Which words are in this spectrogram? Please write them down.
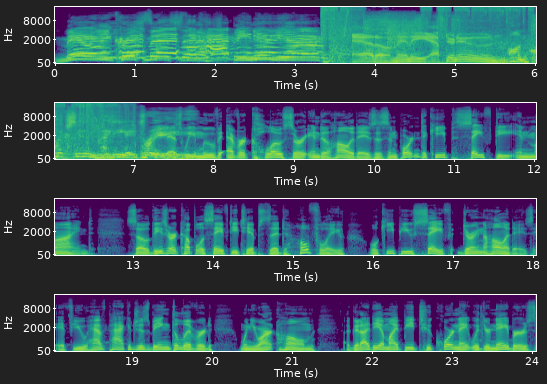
Merry Christmas and Happy New Year! Adam in the afternoon on Quixie 98.3. As we move ever closer into the holidays, it's important to keep safety in mind. So, these are a couple of safety tips that hopefully will keep you safe during the holidays. If you have packages being delivered when you aren't home, a good idea might be to coordinate with your neighbors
